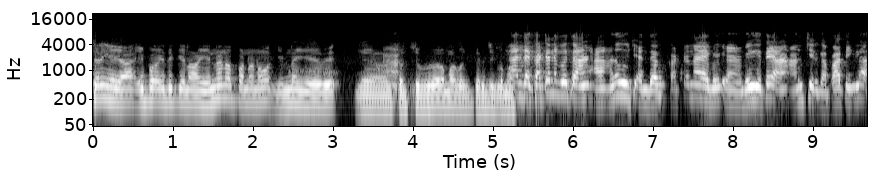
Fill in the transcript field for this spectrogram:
சரிங்க ஐயா இப்போ இதுக்கு நான் என்னென்ன பண்ணணும் என்ன ஏது கொஞ்சம் விவரமா கொஞ்சம் தெரிஞ்சுக்கலாமா? அந்த கட்டண விகிதத்தை அனு- அனு- அனுபவிச்சு அந்த கட்டண விகிதத்தை அனுப்பிச்சிருக்கேன். பாத்தீங்களா?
